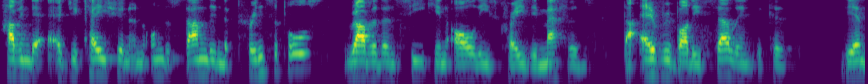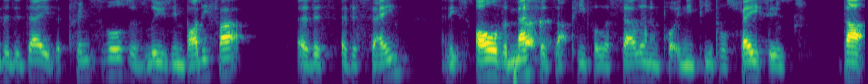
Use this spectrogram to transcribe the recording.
having the education and understanding the principles rather than seeking all these crazy methods that everybody's selling because the end of the day the principles of losing body fat are this are the same and it's all the methods that people are selling and putting in people's faces that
